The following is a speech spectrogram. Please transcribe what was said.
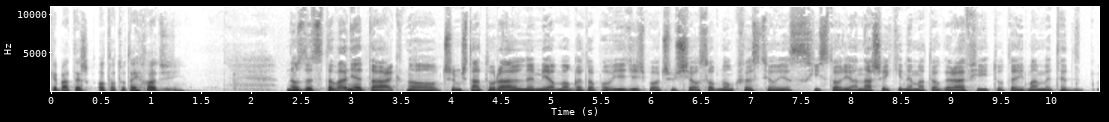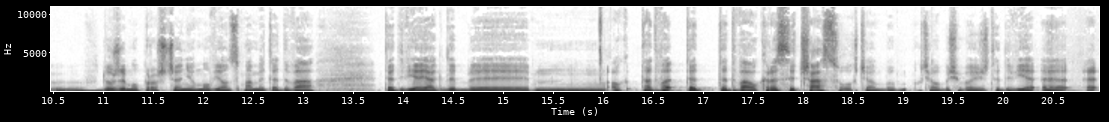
Chyba też o to tutaj chodzi. No zdecydowanie tak. No, czymś naturalnym, ja mogę to powiedzieć, bo oczywiście osobną kwestią jest historia naszej kinematografii. Tutaj mamy te, w dużym uproszczeniu mówiąc, mamy te dwa te dwie, jak gdyby, mm, dwa, te, te dwa okresy czasu, chciałby, chciałoby się powiedzieć, te dwie e, e,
